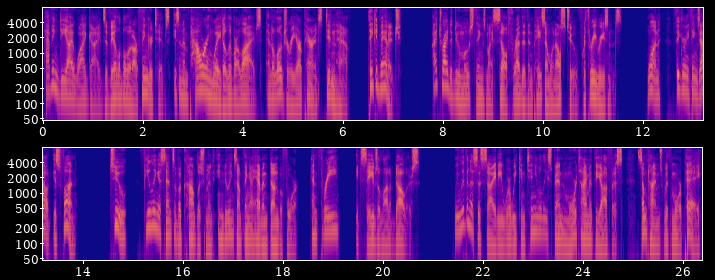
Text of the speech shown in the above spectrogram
Having DIY guides available at our fingertips is an empowering way to live our lives and a luxury our parents didn't have. Take advantage. I try to do most things myself rather than pay someone else to for three reasons. One, figuring things out is fun. Two, feeling a sense of accomplishment in doing something I haven't done before. And three, it saves a lot of dollars. We live in a society where we continually spend more time at the office, sometimes with more pay,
